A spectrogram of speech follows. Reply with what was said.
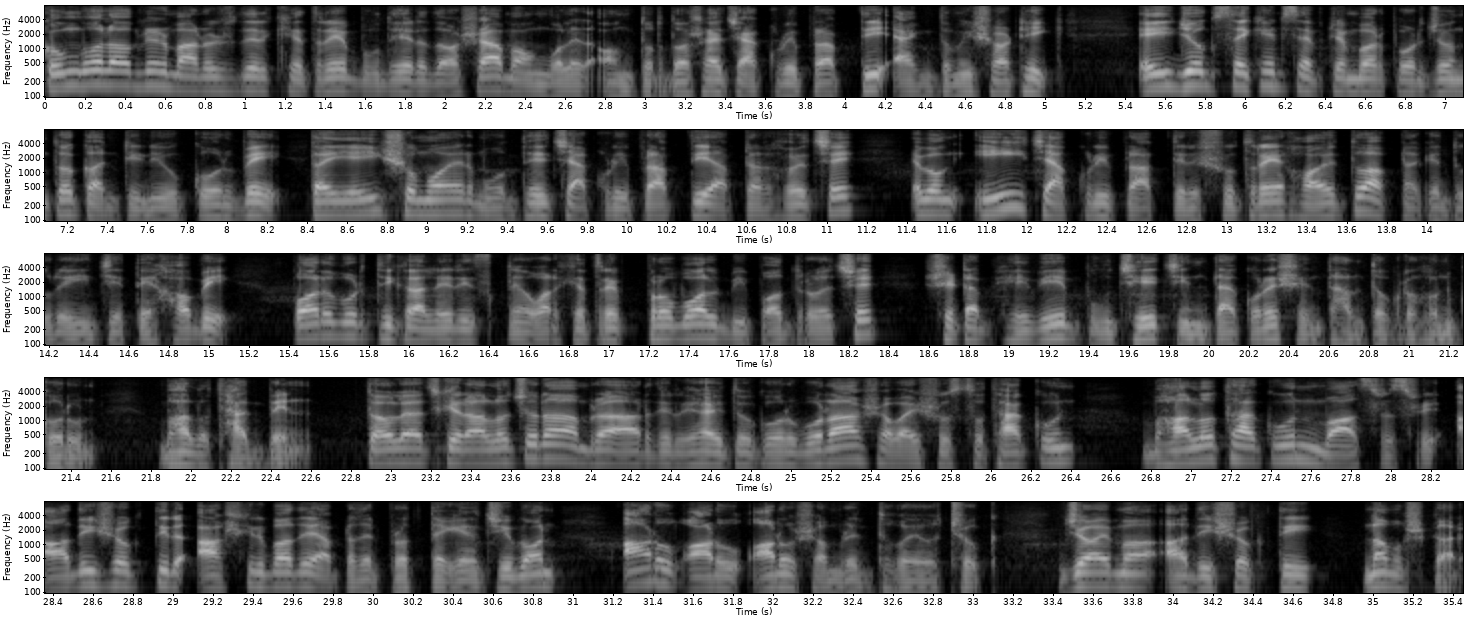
কুম্ভ লগ্নের মানুষদের ক্ষেত্রে বুধের দশা মঙ্গলের অন্তর্দশায় চাকরি প্রাপ্তি একদমই সঠিক। এই যোগ সেকেন্ড সেপ্টেম্বর পর্যন্ত কন্টিনিউ করবে। তাই এই সময়ের মধ্যে চাকরি প্রাপ্তি আপনার হয়েছে এবং এই চাকরি প্রাপ্তির সূত্রে হয়তো আপনাকে দূরেই যেতে হবে। পরবর্তীকালে রিস্ক নেওয়ার ক্ষেত্রে প্রবল বিপদ রয়েছে, সেটা ভেবে বুঝে চিন্তা করে সিদ্ধান্ত গ্রহণ করুন। ভালো থাকবেন। তাহলে আজকের আলোচনা আমরা আর দীর্ঘায়িত করব না। সবাই সুস্থ থাকুন, ভালো থাকুন। মা শ্রী শ্রী আদিশক্তির আশীর্বাদে আপনাদের প্রত্যেকের জীবন আরও আরও আরও সমৃদ্ধ হয়ে উঠুক। জয় মা আদিশক্তি। নমস্কার।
